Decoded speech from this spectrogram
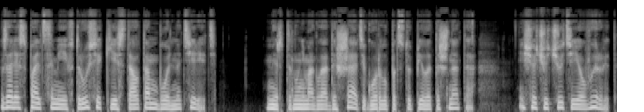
залез пальцами ей в трусики и стал там больно тереть. Миртл не могла дышать, горлу подступила тошнота. Еще чуть-чуть ее вырвет.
